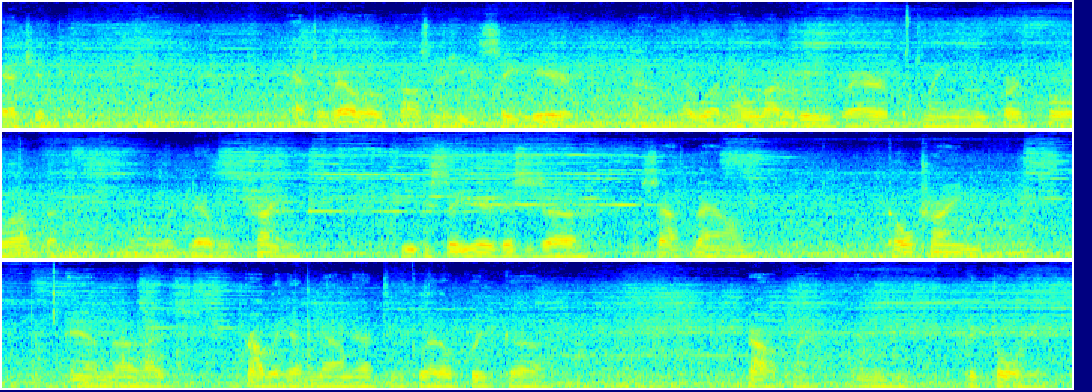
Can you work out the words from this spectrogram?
catch it uh, at the railroad crossing. As you can see here, um, there wasn't a whole lot of room for error between when we first pulled up and was train. You can see here this is a southbound coal train, and uh, it's probably heading down there to the Coleto Creek uh, power plant in Victoria.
